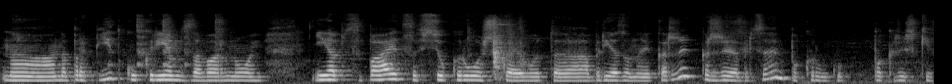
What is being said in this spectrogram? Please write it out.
на, на пропитку, крем заварной. И обсыпается все крошкой, вот э, обрезанные коржи. Коржи обрезаем по кругу, по крышке.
